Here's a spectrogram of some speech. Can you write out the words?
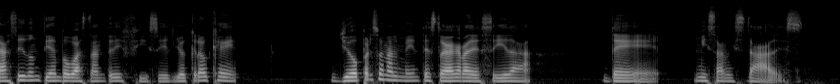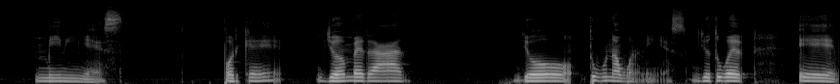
ha sido un tiempo bastante difícil. Yo creo que yo personalmente estoy agradecida de mis amistades, mi niñez, porque yo en verdad, yo tuve una buena niñez. Yo tuve, eh,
